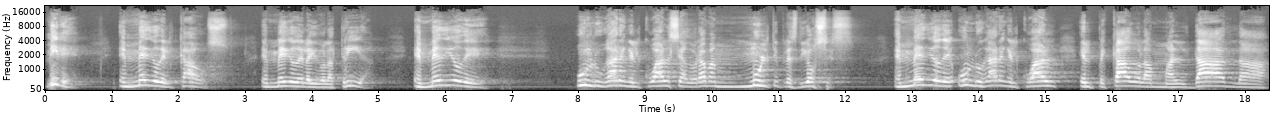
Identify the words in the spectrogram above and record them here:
Mire, en medio del caos, en medio de la idolatría, en medio de un lugar en el cual se adoraban múltiples dioses, en medio de un lugar en el cual el pecado, la maldad, la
